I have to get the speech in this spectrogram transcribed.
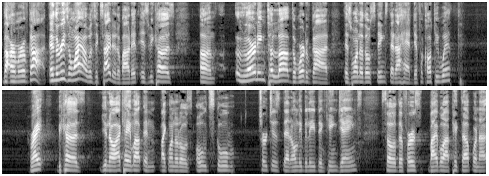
the armor of God. And the reason why I was excited about it is because um, learning to love the Word of God is one of those things that I had difficulty with, right? Because, you know, I came up in like one of those old school churches that only believed in King James. So the first Bible I picked up when I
